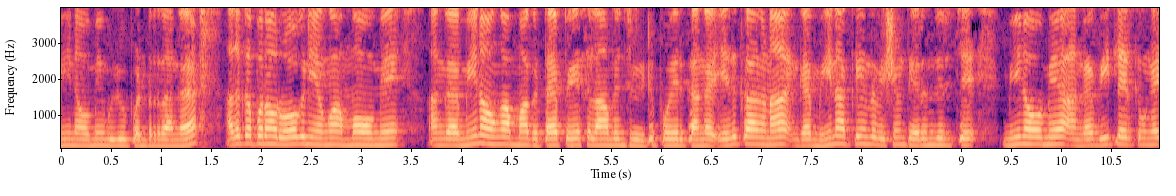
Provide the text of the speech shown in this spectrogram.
மீனாவுமே முடிவு பண்ணுறாங்க அதுக்கப்புறம் ரோகிணி அவங்க அம்மாவுமே அங்கே மீனா அவங்க அம்மா கிட்ட பேசலாம் அப்படின்னு சொல்லிட்டு போயிருக்காங்க. எதுக்காகனா இங்கே மீனாக்கு இந்த விஷயம் தெரிஞ்சிருச்சு. மீனாவுமே அங்கே வீட்டில் இருக்கவங்க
